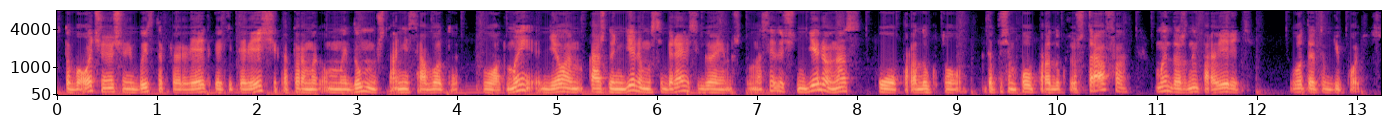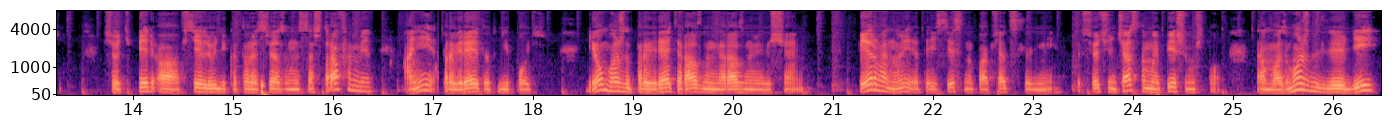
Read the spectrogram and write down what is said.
чтобы очень-очень быстро проверять какие-то вещи, которые мы, мы думаем, что они сработают. Вот, мы делаем каждую неделю, мы собираемся и говорим, что на следующей неделе у нас по продукту, допустим, по продукту штрафа мы должны проверить вот эту гипотезу. Все, теперь а, все люди, которые связаны со штрафами, они проверяют эту гипотезу. Ее можно проверять разными-разными вещами. Первое, ну, это, естественно, пообщаться с людьми. То есть очень часто мы пишем, что там, возможно, для людей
